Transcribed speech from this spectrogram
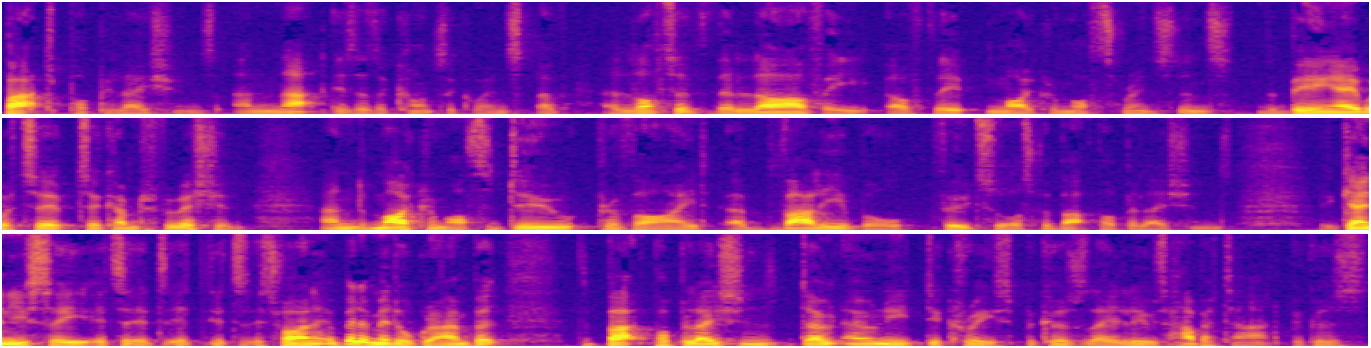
bat populations, and that is as a consequence of a lot of the larvae of the micromoths, for instance, being able to, to come to fruition. And micromoths do provide a valuable food source for bat populations. Again, you see, it's, it, it, it's, it's finding a bit of middle ground, but the bat populations don't only decrease because they lose habitat, because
